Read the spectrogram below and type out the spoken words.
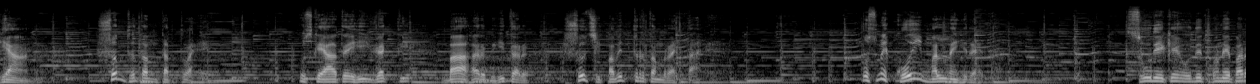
ज्ञान शुद्धतम तत्व है। उसके आते ही व्यक्ति बाहर भीतर शुचि पवित्रतम रहता है। उसमें कोई मल नहीं रहता। सूर्य के उदित होने पर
